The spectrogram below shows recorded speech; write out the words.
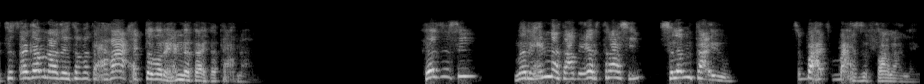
እቲ ፀገምና ዘይተፈትሐ ከዓ ሕቶ መሪሕነት ኣይፈታሕናን ሕዚ ሲ መሪሕነት ኣብ ኤርትራ ሲ ስለምንታይ እዩ ፅባሕ ፅባሕ ዝፈላለዩ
